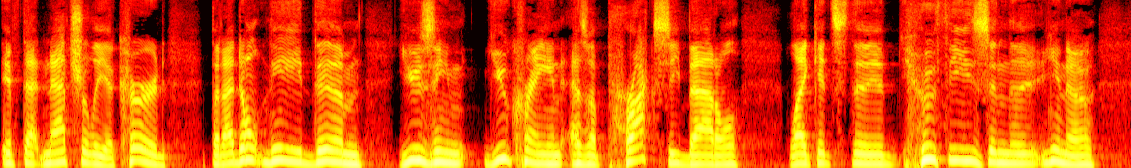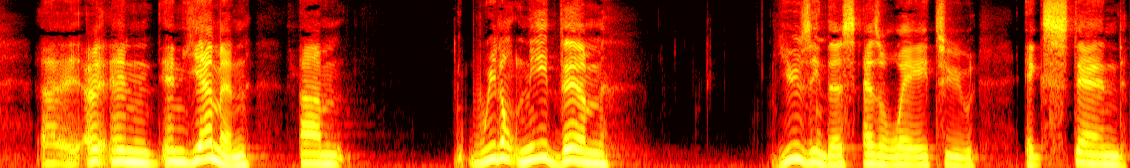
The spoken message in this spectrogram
if that naturally occurred, but I don't need them using Ukraine as a proxy battle like it's the Houthis in the, you know, uh, in, in Yemen. Um, we don't need them using this as a way to extend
